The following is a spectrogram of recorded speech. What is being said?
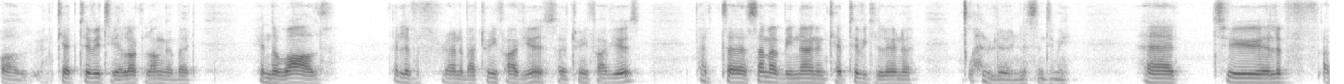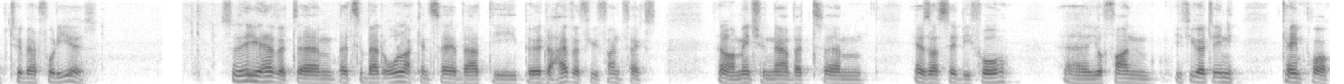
well, in captivity a lot longer, but in the wild, they live around about 25 years, so 25 years. But uh, some have been known in captivity, uh, learn, listen to me, uh, to live up to about 40 years. So there you have it. Um, that's about all I can say about the bird. I have a few fun facts that I'll mention now, but um, as I said before, uh, you'll find if you go to any game park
